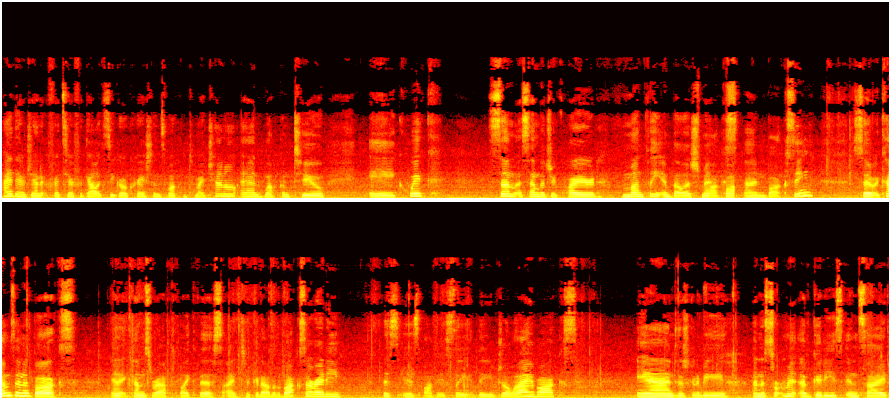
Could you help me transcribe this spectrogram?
Hi there, Janet Fritz here for Galaxy Girl Creations. Welcome to my channel and welcome to a quick, some assemblage required monthly embellishment box unboxing. So it comes in a box and it comes wrapped like this. I took it out of the box already. This is obviously the July box and there's going to be an assortment of goodies inside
